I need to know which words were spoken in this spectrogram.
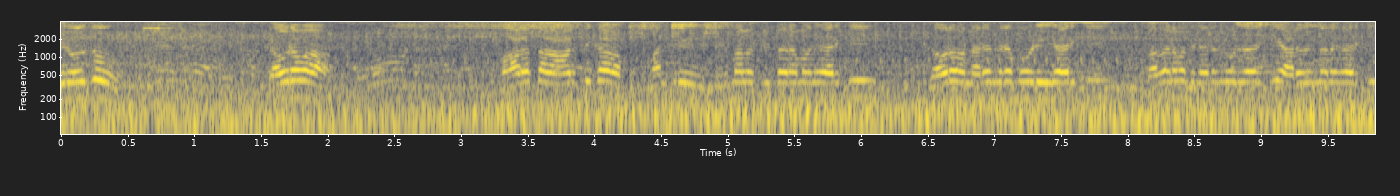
ఈరోజు గౌరవ భారత ఆర్థిక మంత్రి నిర్మలా సీతారామన్ గారికి గౌరవ నరేంద్ర మోడీ గారికి ప్రధానమంత్రి నరేంద్ర మోడీ గారికి అరవిందన్ గారికి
